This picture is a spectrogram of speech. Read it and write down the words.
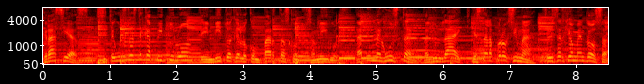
Gracias. Si te gustó este capítulo, te invito a que lo compartas con tus amigos. Dale un me gusta, dale un like y hasta la próxima. Soy Sergio Mendoza.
